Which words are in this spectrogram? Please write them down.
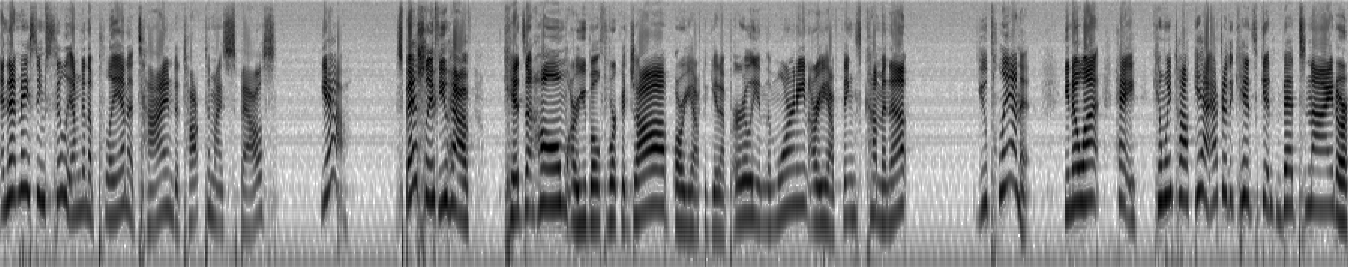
And that may seem silly. I'm going to plan a time to talk to my spouse. Yeah. Especially if you have kids at home, or you both work a job, or you have to get up early in the morning, or you have things coming up. You plan it. You know what? Hey, can we talk? Yeah, after the kids get in bed tonight, or,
